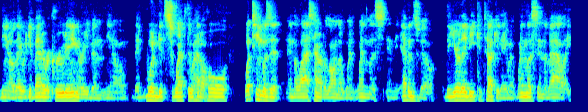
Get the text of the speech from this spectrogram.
you know, they would get better recruiting, or even, you know, they wouldn't get swept through. Had a whole what team was it in the last however long that went winless in the Evansville? The year they beat Kentucky, they went winless in the Valley.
